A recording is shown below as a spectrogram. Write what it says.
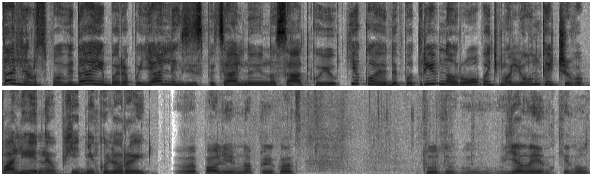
Далі розповідає, бере паяльник зі спеціальною насадкою, якою де потрібно робить малюнки чи випалює необхідні кольори. Випалюємо, наприклад, тут ялинки. Ну,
